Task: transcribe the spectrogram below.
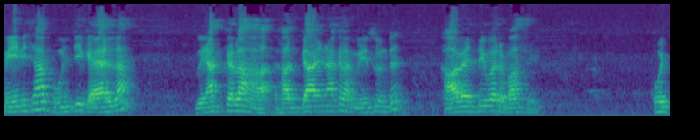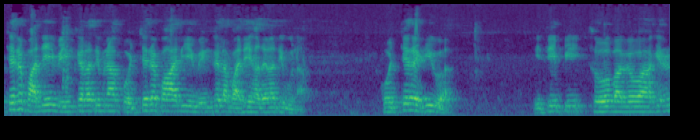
මේ නිසා පුංචි කෑල්ල වෙනස් කරලා හත් ගායනා කළා මිනිසුන්ට කාවැද්දේවට පස්සේ කොච්චර පදේ වෙන් කරලා තිබුණා කොච්චර පාළියේ වෙන් කරලා පදේ හදලා තිබුණා. කොච්චර කිව්වා ඉතිපි සෝ භගවා කියන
